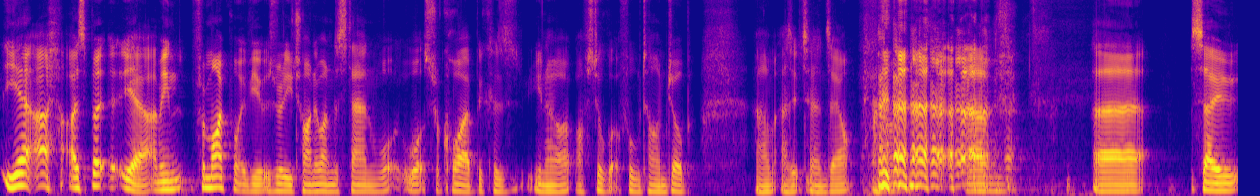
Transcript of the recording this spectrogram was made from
Yeah, I, I suppose. Yeah, I mean, from my point of view, it was really trying to understand what what's required because you know I've still got a full time job um, as it turns out. um, uh, so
